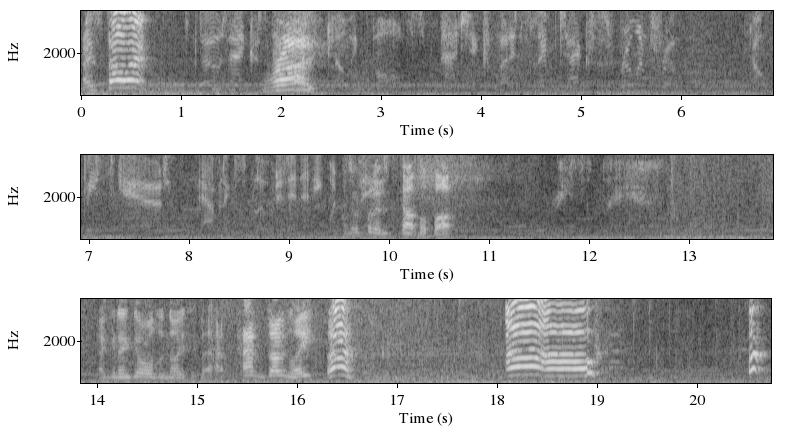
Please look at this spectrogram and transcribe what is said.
I install it! Those anchors Run! glowing balls of magic, it's Limtech through and through. Don't be scared. They haven't exploded in anyone's I'm gonna put it in face this cardboard box. recently. I'm gonna ignore all the noises that happen. Hands only. Ah! Uh-oh! Ah,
